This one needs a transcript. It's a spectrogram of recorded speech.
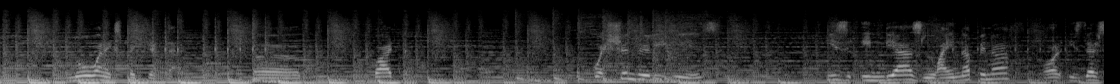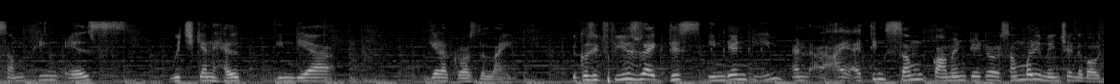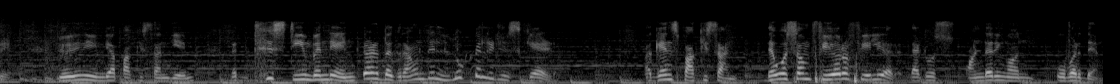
No one expected that. Uh, but the question really is is India's lineup enough or is there something else which can help India get across the line? Because it feels like this Indian team, and I, I think some commentator or somebody mentioned about it during the India Pakistan game, that this team, when they entered the ground, they looked a little scared against Pakistan. There was some fear of failure that was pondering on over them,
